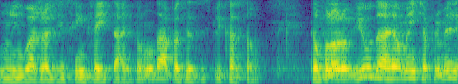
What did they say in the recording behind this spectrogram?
um linguajar de se enfeitar, então não dá para ser essa explicação. Então falaram, viúda, realmente, a primeira,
